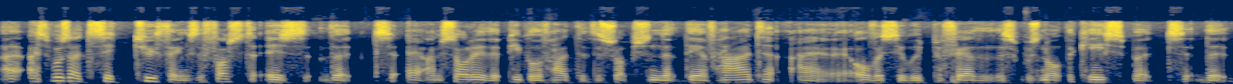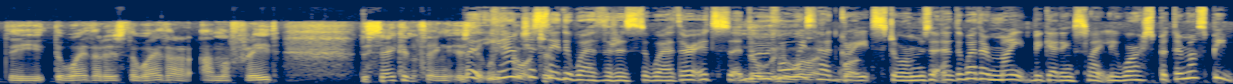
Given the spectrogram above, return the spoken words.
I, I, suppose I'd say two things. The first is that uh, I'm sorry that people have had the disruption that they have had. Uh, obviously, we'd prefer that this was not the case, but the, the, the weather is the weather, I'm afraid. The second thing is but that you can't just say the weather is the weather. It's no, We've no, always well, had great well, storms, and the weather might be getting slightly worse, but there must be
